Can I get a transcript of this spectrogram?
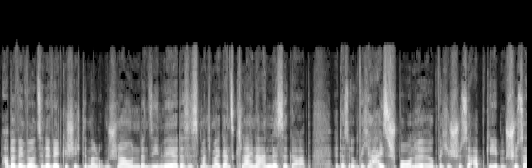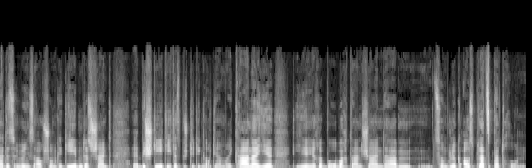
Aber wenn wir uns in der Weltgeschichte mal umschauen, dann sehen wir ja, dass es manchmal ganz kleine Anlässe gab, dass irgendwelche Heißsporne irgendwelche Schüsse abgeben geben. Schüsse hat es übrigens auch schon gegeben. Das scheint äh, bestätigt. Das bestätigen auch die Amerikaner hier, die hier ihre Beobachter anscheinend haben. Zum Glück aus Platzpatronen.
